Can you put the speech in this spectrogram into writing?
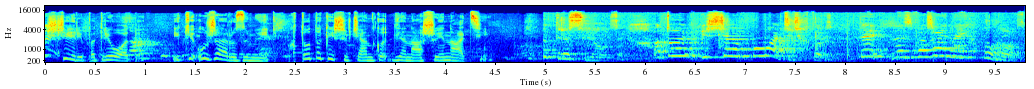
щирі патріоти, які уже розуміють, хто такий Шевченко для нашої нації. Три сльози. А то іще побачить хтось. Ти не зважай на їх погрози.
